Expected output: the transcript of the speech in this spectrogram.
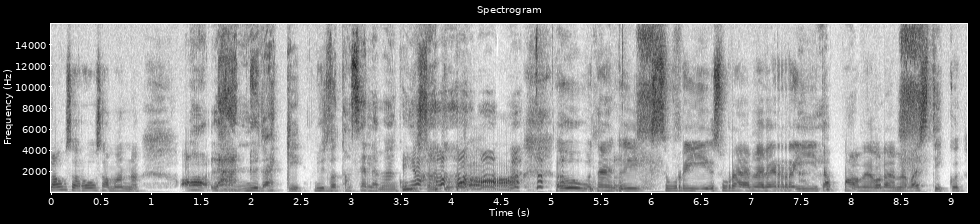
lausa roosamanna. Lähen nüüd äkki, nüüd võtan selle mängu, mis ja. on nagu õudne, kõik suri, sureme, verri, tapame, oleme vastikud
